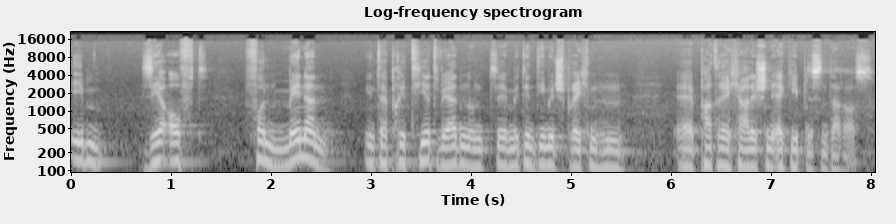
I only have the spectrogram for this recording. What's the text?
eben sehr oft von Männern interpretiert werden und äh, mit den dementsprechenden äh, patriarchalischen Ergebnissen daraus.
